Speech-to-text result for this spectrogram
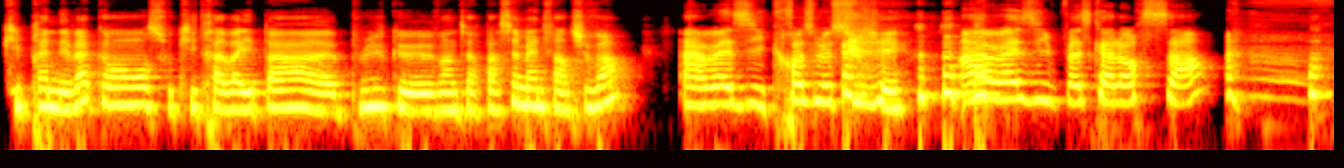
qui prennent des vacances ou qui travaillent pas euh, plus que 20 heures par semaine? Enfin, tu vois? Ah, vas-y, creuse le sujet. ah, vas-y, parce qu'alors ça...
